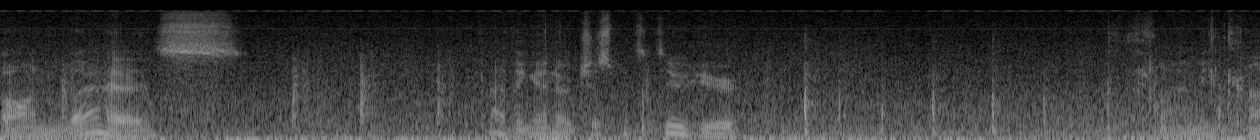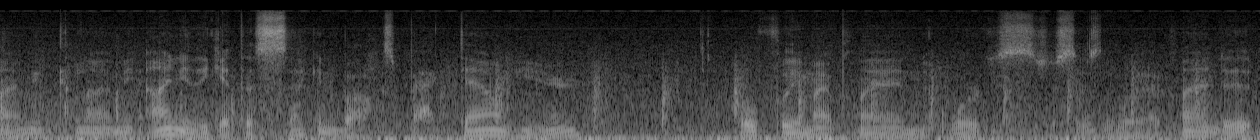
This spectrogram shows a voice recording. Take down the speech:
Unless... I think I know just what to do here. Climbing, climbing, climbing. I need to get the second box back down here. Hopefully my plan works just as the way I planned it.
